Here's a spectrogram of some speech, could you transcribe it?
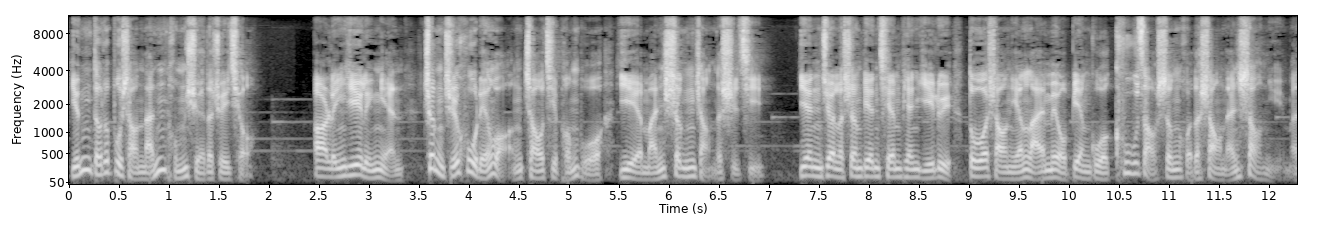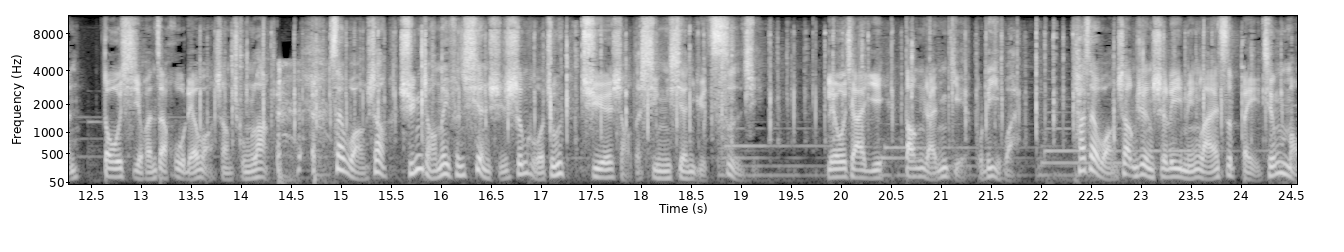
赢得了不少男同学的追求。二零一零年，正值互联网朝气蓬勃、野蛮生长的时期，厌倦了身边千篇一律、多少年来没有变过枯燥生活的少男少女们。都喜欢在互联网上冲浪，在网上寻找那份现实生活中缺少的新鲜与刺激。刘佳怡当然也不例外，她在网上认识了一名来自北京某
